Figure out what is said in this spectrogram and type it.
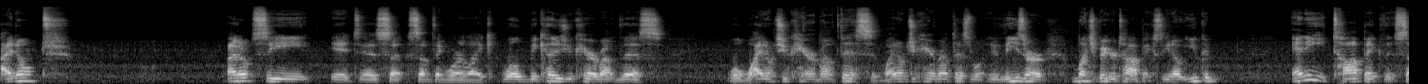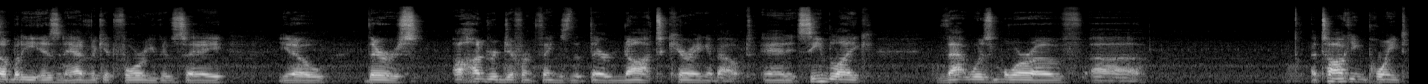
I don't I don't see it as something where like well because you care about this well why don't you care about this? And why don't you care about this? Well, these are much bigger topics. You know you could any topic that somebody is an advocate for you could say you know there's a hundred different things that they're not caring about. And it seemed like that was more of uh, a talking point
